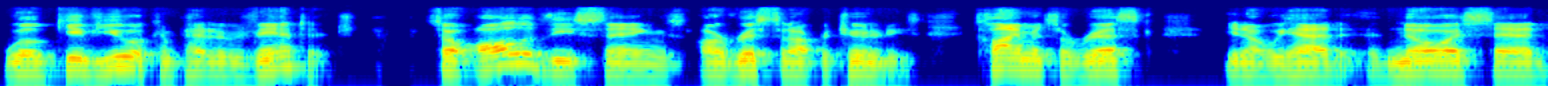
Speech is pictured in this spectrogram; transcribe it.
will give you a competitive advantage. So all of these things are risks and opportunities. Climate's a risk. You know, we had NOAA said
